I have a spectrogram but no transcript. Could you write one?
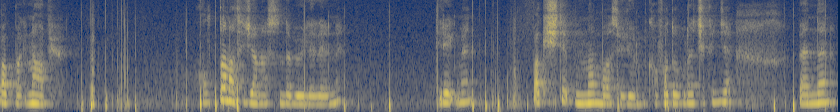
Bak bak ne yapıyor. Alttan atacaksın aslında böylelerini. Direktmen. Bak işte bundan bahsediyorum. Kafa topuna çıkınca benden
